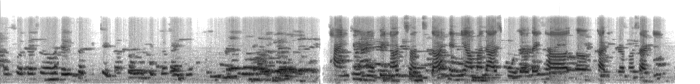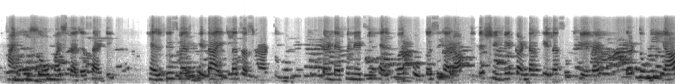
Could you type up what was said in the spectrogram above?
तर स्वतःचं हेल्थ चेकअप करून घेतलं पाहिजे. थँक्यू गोपीनाथ संस्था. यांनी आम्हाला आज बोलवलंय ह्या कार्यक्रमासाठी. थँक्यू सो मच त्याच्यासाठी. हेल्थ इज वेल्थ हे तर ऐकलंच असणार तुम्ही. तर डेफिनेटली हेल्थवर फोकस करा. इथे शिबिर कंडक्ट केलं केलंय. तर तुम्ही या.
